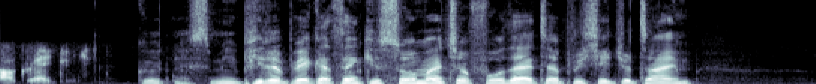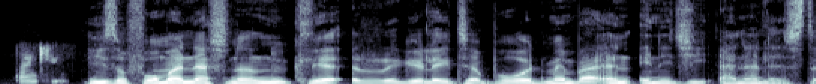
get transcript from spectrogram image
outrageous. Goodness me. Peter Becker, thank you so much uh, for that. I appreciate your time. Thank you. He's a former National Nuclear Regulator Board member and energy analyst.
